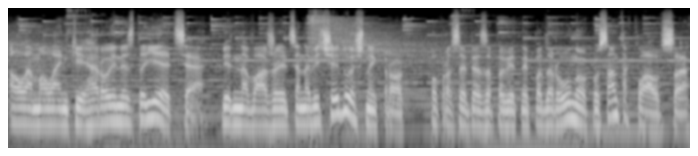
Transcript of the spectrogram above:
Але маленький герой не здається, він наважується на відчайдушний крок попросити заповітний подарунок у Санта Клауса.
